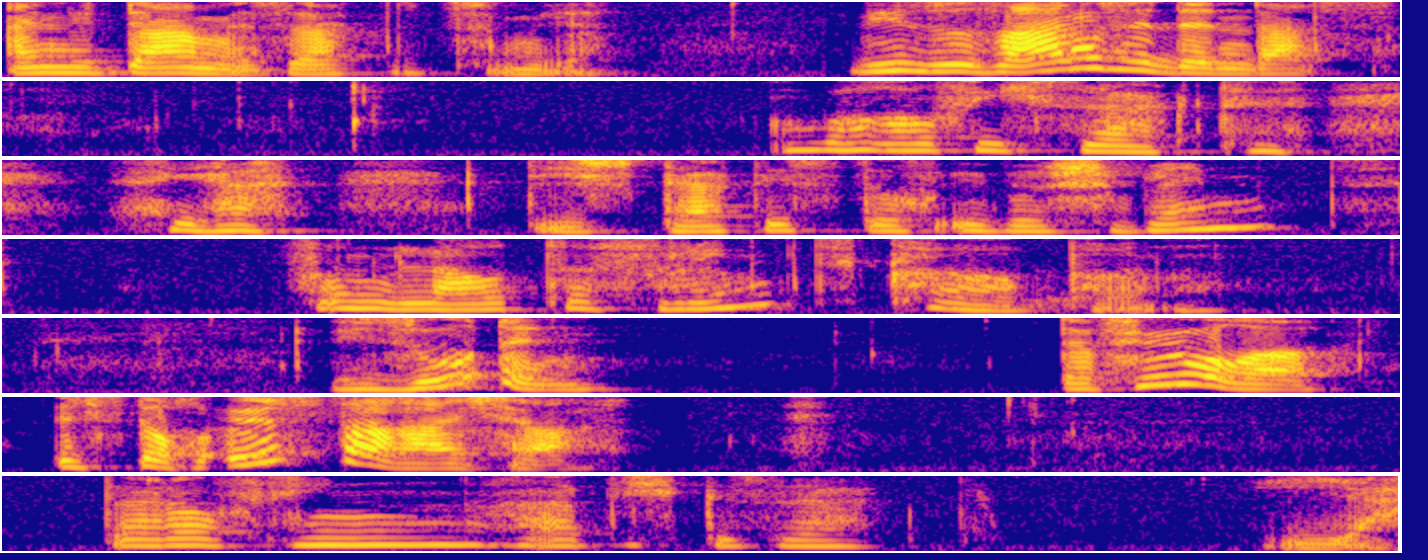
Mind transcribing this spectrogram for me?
Eine Dame sagte zu mir, wieso sagen Sie denn das? Worauf ich sagte, ja, die Stadt ist doch überschwemmt von lauter Fremdkörpern. Wieso denn? Der Führer ist doch Österreicher. Daraufhin habe ich gesagt, ja,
